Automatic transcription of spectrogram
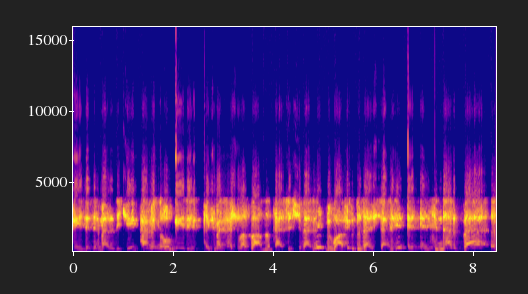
qeyd edilməlidir ki, həmin o qeyri-hökumət təşkilatlarının təsisçiləri müvafiq düzəlişləri e, etsinlər və e,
